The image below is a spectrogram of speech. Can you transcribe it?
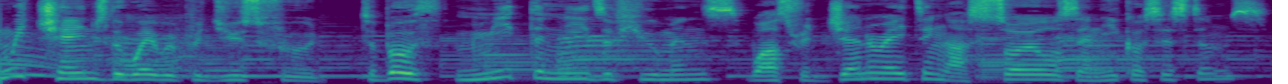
can we change the way we produce food to both meet the needs of humans whilst regenerating our soils and ecosystems?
